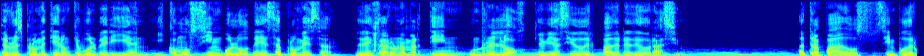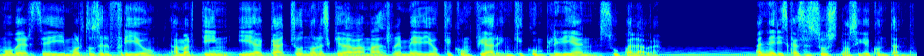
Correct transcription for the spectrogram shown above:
pero les prometieron que volverían y como símbolo de esa promesa le dejaron a Martín un reloj que había sido del padre de Horacio. Atrapados, sin poder moverse y muertos del frío, a Martín y a Cacho no les quedaba más remedio que confiar en que cumplirían su palabra. Aneris Casasus nos sigue contando.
